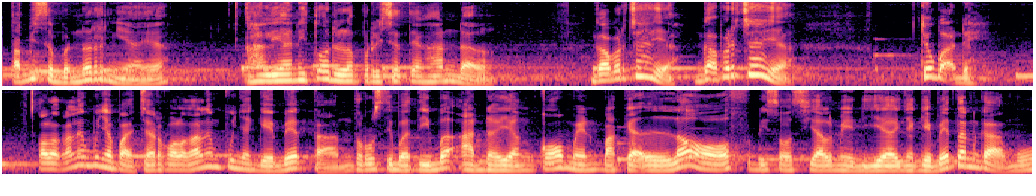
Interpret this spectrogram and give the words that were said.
Tapi sebenarnya ya, kalian itu adalah periset yang handal. Gak percaya? Gak percaya? Coba deh kalau kalian punya pacar, kalau kalian punya gebetan, terus tiba-tiba ada yang komen pakai love di sosial medianya gebetan kamu,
